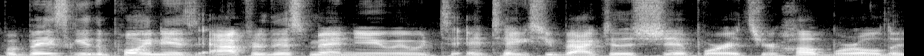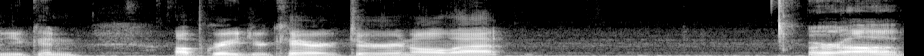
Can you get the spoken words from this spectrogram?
But basically the point is, after this menu, it, would it takes you back to the ship where it's your hub world and you can upgrade your character and all that. Or, uh,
